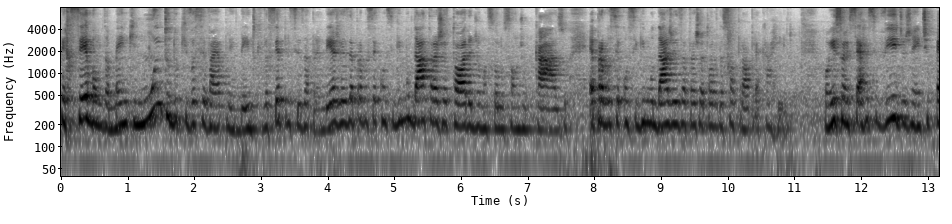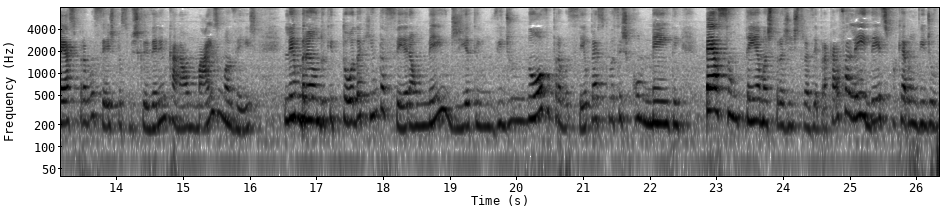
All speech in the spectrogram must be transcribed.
percebam também que muito do que você vai aprender, do que você precisa aprender, às vezes é para você conseguir mudar a trajetória de uma solução de um caso, é para você conseguir mudar às vezes a trajetória da sua própria carreira. Com isso eu encerro esse vídeo, gente, e peço para vocês para subscreverem o canal mais uma vez, lembrando que toda quinta-feira ao meio-dia tem um vídeo novo para você. Eu peço que vocês comentem, peçam temas para a gente trazer para cá. Eu falei desses porque era um vídeo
